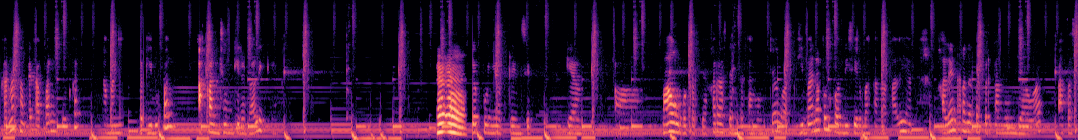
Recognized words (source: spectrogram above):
Karena sampai kapan pun kan namanya kehidupan akan jungkir balik ya. Mm-mm. dia punya prinsip yang uh, mau bekerja keras dan bertanggung jawab. Gimana pun kondisi rumah tangga kalian kalian akan tetap bertanggung jawab atas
